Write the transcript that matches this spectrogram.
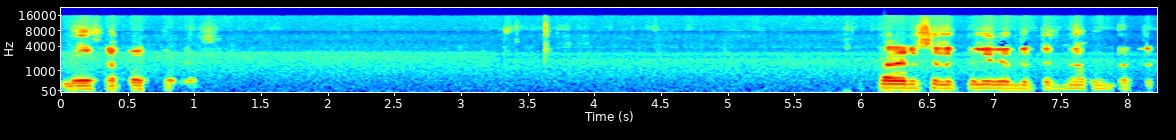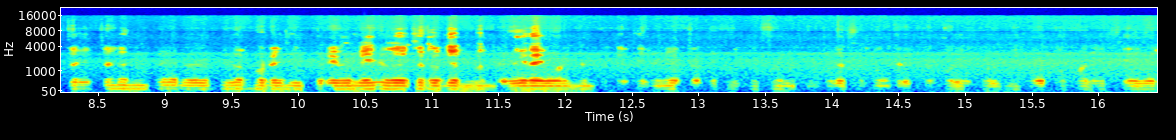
los apóstoles. Padre celestial y Dios de eterna bondad, te estoy eternamente agradecido por el privilegio de otro día más de vida, igualmente que tiene esta aplicación de fe con Cristo, por el cual me he aparecido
